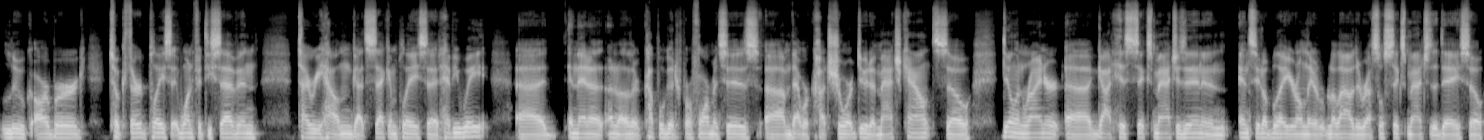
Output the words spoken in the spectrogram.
Luke Arberg took third place at 157. Tyree Houghton got second place at heavyweight. Uh, and then a, another couple good performances um, that were cut short due to match count. So Dylan Reinert uh, got his six matches in, and NCAA you're only allowed to wrestle six matches a day. So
